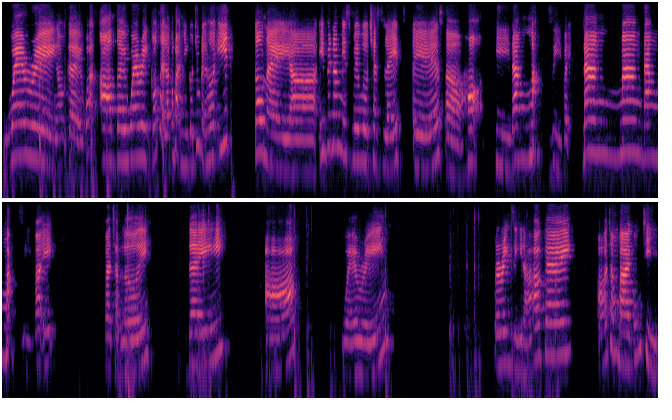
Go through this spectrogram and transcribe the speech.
wearing? Ok what are they wearing? Có thể là các bạn nhìn cấu trúc này hơi ít câu này uh, in Vietnamese we will translate is uh, họ thì đang mặc gì vậy? Đang mang đang mặc gì vậy? Và trả lời they are wearing wearing gì đó? Ok. Ở trong bài cũng chỉ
